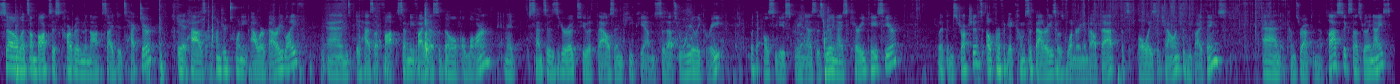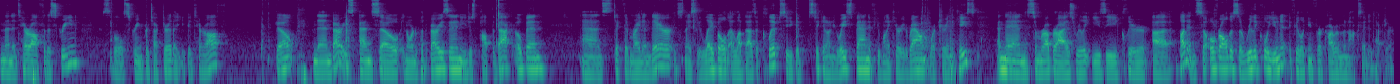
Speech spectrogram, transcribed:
So let's unbox this carbon monoxide detector. It has 120 hour battery life and it has a 75 decibel alarm and it senses zero to a thousand ppm. So that's really great with the LCD screen. It has this really nice carry case here with instructions. Oh, perfect. It comes with batteries. I was wondering about that. That's always a challenge when you buy things. And it comes wrapped in that plastic, so that's really nice. And then a tear off for the screen. Is a little screen protector that you could tear off. Go. And then batteries. And so in order to put the batteries in, you just pop the back open and stick them right in there. It's nicely labeled. I love that as a clip, so you could stick it on your waistband if you want to carry it around or carry in the case. And then some rubberized, really easy, clear uh, buttons. So overall, this is a really cool unit if you're looking for a carbon monoxide detector.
